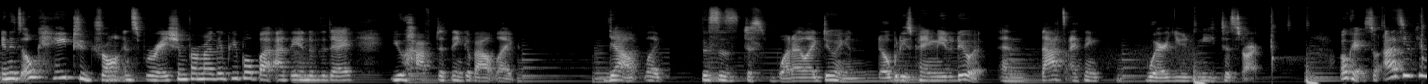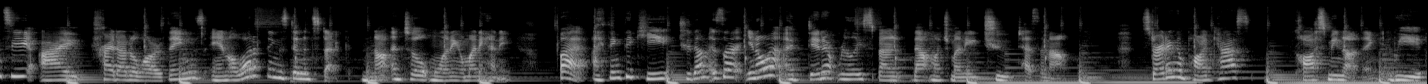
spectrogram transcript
And it's okay to draw inspiration from other people, but at the end of the day, you have to think about like, yeah, like this is just what I like doing and nobody's paying me to do it. And that's, I think, where you need to start. Okay, so as you can see, I tried out a lot of things and a lot of things didn't stick, not until Millennial Money Honey. But I think the key to them is that, you know what, I didn't really spend that much money to test them out. Starting a podcast cost me nothing. We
